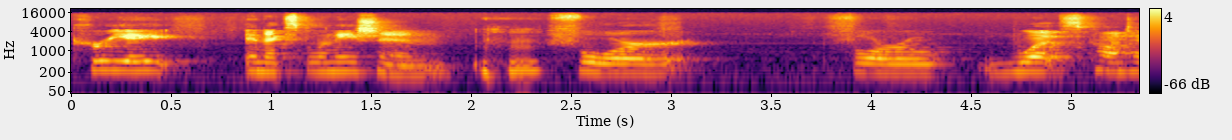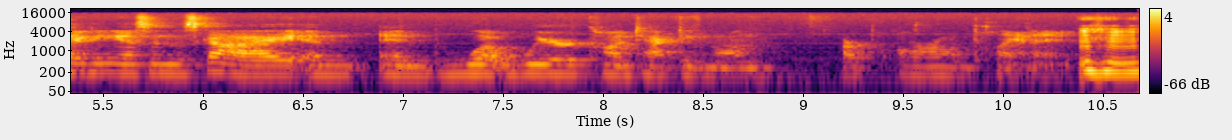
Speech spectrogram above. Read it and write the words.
create an explanation Mm-hmm. for for what's contacting us in the sky and and what we're contacting on our our own planet. hmm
